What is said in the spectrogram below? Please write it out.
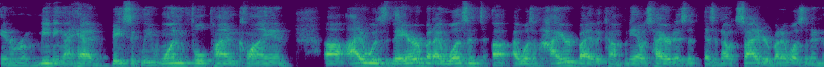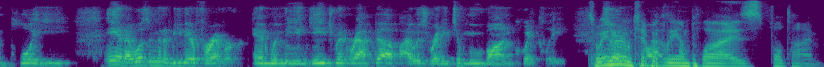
interim, meaning I had basically one full time client. Uh, I was there, but I wasn't. Uh, I wasn't hired by the company. I was hired as, a, as an outsider, but I wasn't an employee, and I wasn't going to be there forever. And when the engagement wrapped up, I was ready to move on quickly. So interim so, typically uh, implies full time.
